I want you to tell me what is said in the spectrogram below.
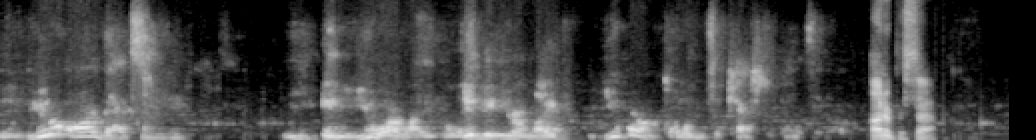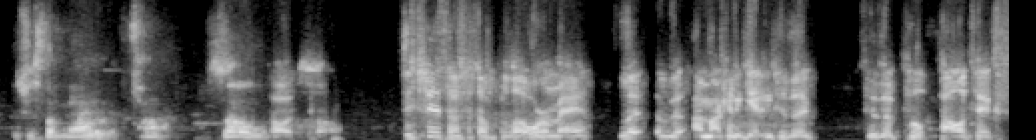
If you aren't vaccinated and you are like living your life, you are going to catch the Delta. Hundred percent. It's just a matter of time. So Oh, this shit's such a blower, man. Look, look, I'm not going to get into the to the po- politics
